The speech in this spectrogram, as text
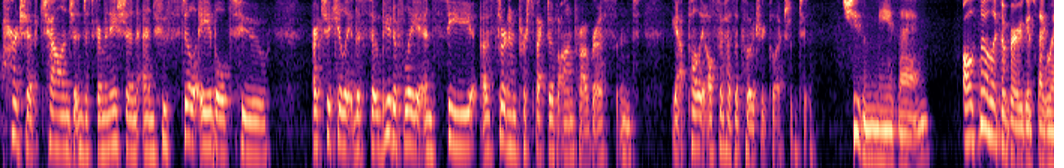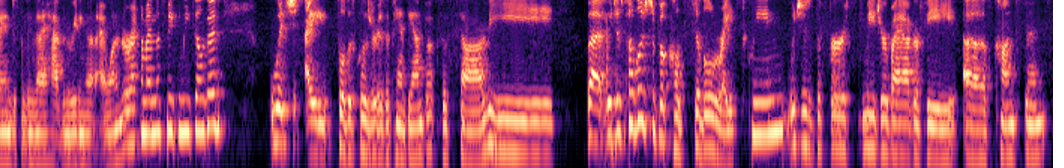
hardship, challenge, and discrimination, and who's still able to articulate this so beautifully and see a certain perspective on progress. And yeah, Pauli also has a poetry collection too. She's amazing. Also, like a very good segue into something that I have been reading that I wanted to recommend that's making me feel good, which I, full disclosure, is a Pantheon book, so sorry. But we just published a book called Civil Rights Queen, which is the first major biography of Constance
